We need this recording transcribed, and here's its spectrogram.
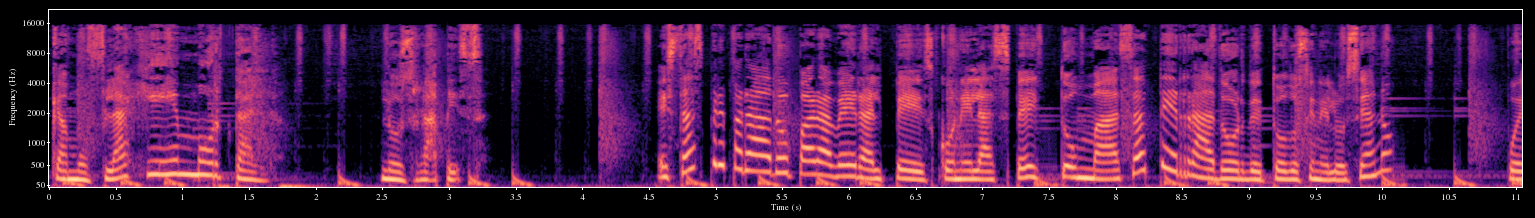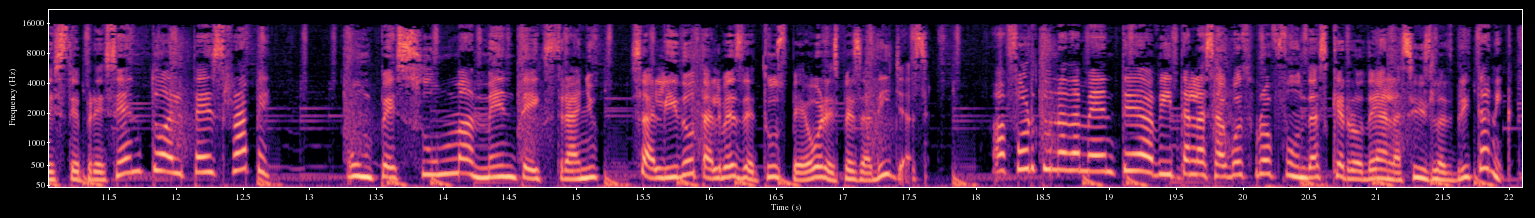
Camuflaje mortal. Los rapes. ¿Estás preparado para ver al pez con el aspecto más aterrador de todos en el océano? Pues te presento al pez rape, un pez sumamente extraño, salido tal vez de tus peores pesadillas. Afortunadamente habitan las aguas profundas que rodean las islas británicas.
